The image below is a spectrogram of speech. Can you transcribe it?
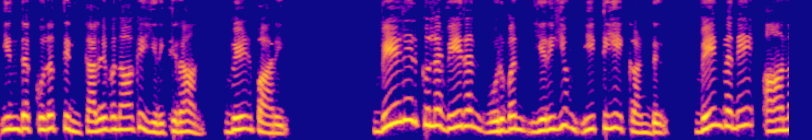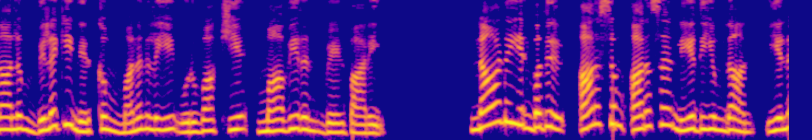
இந்த குலத்தின் தலைவனாக இருக்கிறான் வேள்பாரி. வேளிர்குல வீரன் ஒருவன் எரியும் ஈட்டியைக் கண்டு வேந்தனே ஆனாலும் விலகி நிற்கும் மனநிலையை உருவாக்கிய மாவீரன் வேள்பாரி. நாடு என்பது அரசும் அரச நியதியும்தான் என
